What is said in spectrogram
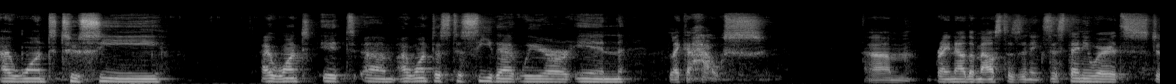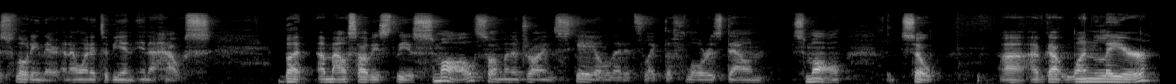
I want to see I want it um, I want us to see that we are in like a house. Um, right now the mouse doesn't exist anywhere, it's just floating there, and I want it to be in, in a house. But a mouse obviously is small, so I'm going to draw in scale that it's like the floor is down small. So uh, I've got one layer,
